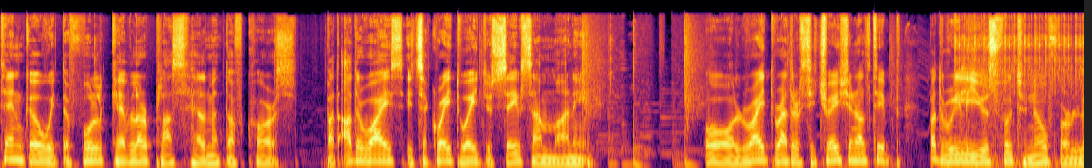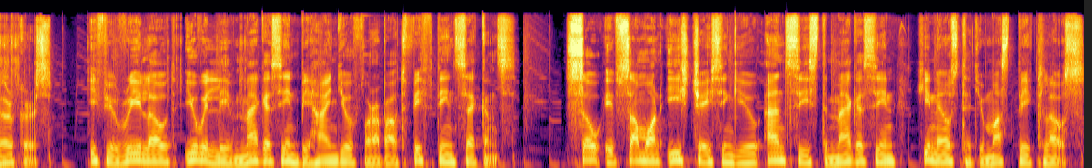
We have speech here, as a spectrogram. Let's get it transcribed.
then go with the full Kevlar Plus helmet of course. But otherwise, it's a great way to save some money. Alright, rather situational tip, but really useful to know for lurkers. If you reload, you will leave magazine behind you for about 15 seconds. So if someone is chasing you and sees the magazine, he knows that you must be close.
